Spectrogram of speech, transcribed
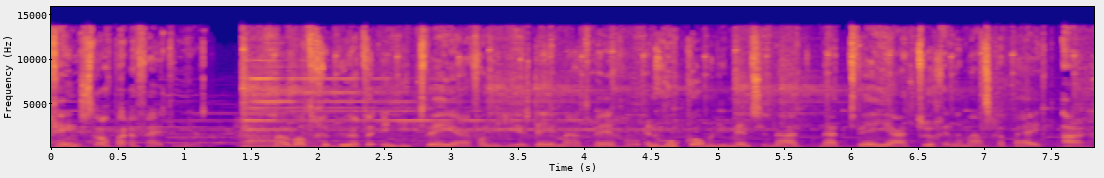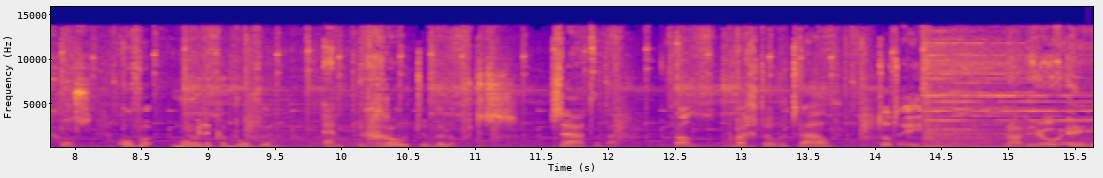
geen strafbare feiten meer. Maar wat gebeurt er in die twee jaar van die ISD-maatregel? En hoe komen die mensen na, na twee jaar terug in de maatschappij? Argos, over moeilijke boeven en grote beloftes. Zaterdag, van kwart over twaalf tot één. Radio 1,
